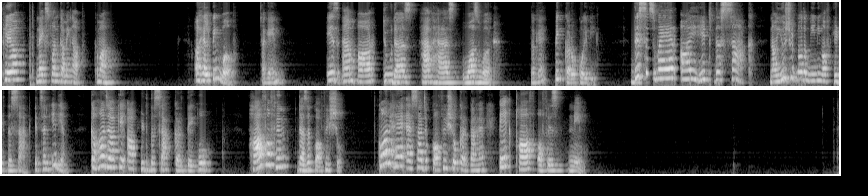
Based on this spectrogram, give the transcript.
Clear? Next one coming up. Come on. A helping verb. Again. Is am are do does have has was were. Okay pick karo koi bhi this is where i hit the sack now you should know the meaning of hit the sack it's an idiom kahan jaake aap hit the sack karte ho half of him does a coffee show कौन है ऐसा जो coffee show करता है take half of his name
